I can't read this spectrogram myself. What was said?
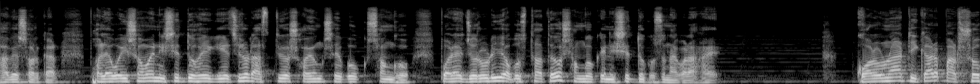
ভাবে সরকার। ফলে ওই সময় নিষিদ্ধ হয়ে গিয়েছিল রাষ্ট্রীয় স্বয়ংসেবক সংঘ। পরে জরুরি অবস্থাতেও সংঘকে নিষিদ্ধ ঘোষণা করা হয়। করোনা টিকার পার্শ্ব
